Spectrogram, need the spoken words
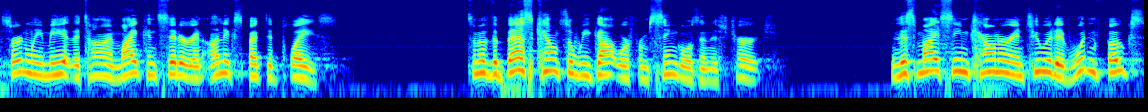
certainly me at the time, might consider an unexpected place. Some of the best counsel we got were from singles in this church. And this might seem counterintuitive. Wouldn't folks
